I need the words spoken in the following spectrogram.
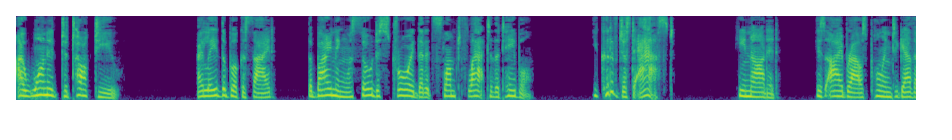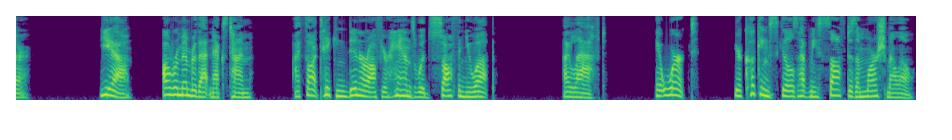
I wanted to talk to you. I laid the book aside. The binding was so destroyed that it slumped flat to the table. You could have just asked. He nodded, his eyebrows pulling together. Yeah, I'll remember that next time. I thought taking dinner off your hands would soften you up. I laughed. It worked. Your cooking skills have me soft as a marshmallow.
